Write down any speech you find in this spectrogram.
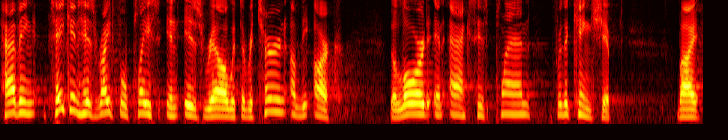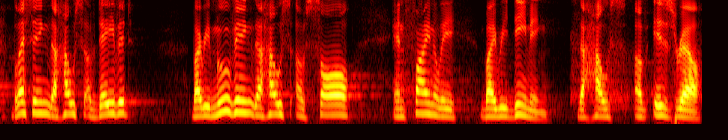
having taken his rightful place in Israel with the return of the ark, the Lord enacts his plan for the kingship by blessing the house of David, by removing the house of Saul, and finally by redeeming the house of Israel.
